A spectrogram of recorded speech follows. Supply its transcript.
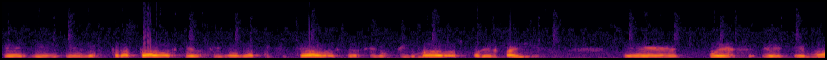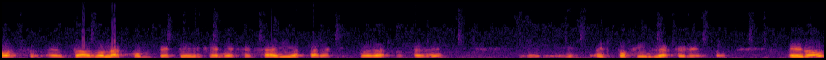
que en los tratados que han sido ratificados, que han sido firmados por el país, eh, pues eh, hemos eh, dado la competencia necesaria para que pueda suceder, es, posible hacer esto, pero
